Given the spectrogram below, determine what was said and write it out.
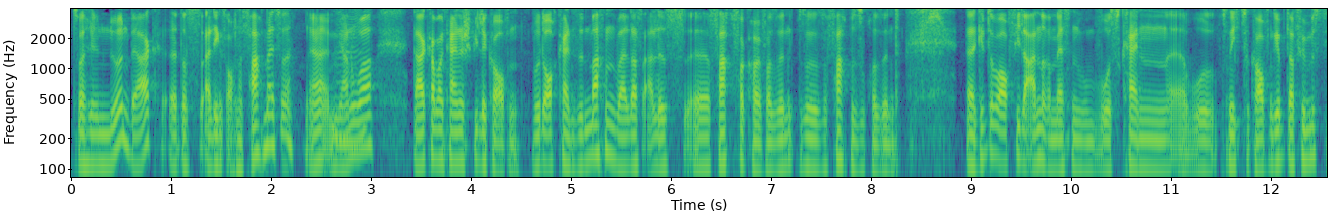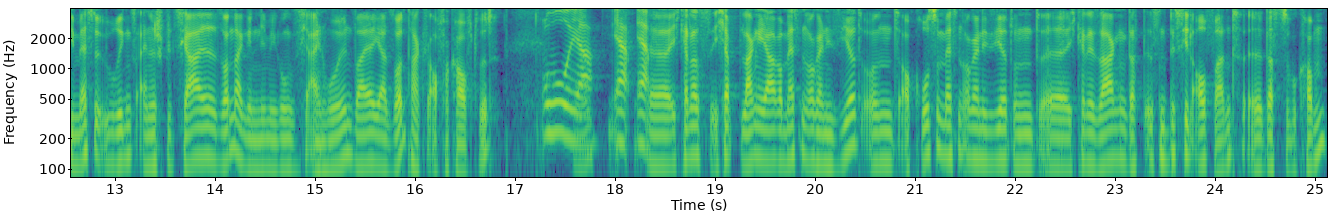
Zum Beispiel in Nürnberg, äh, das ist allerdings auch eine Fachmesse ja, im mhm. Januar, da kann man keine Spiele kaufen. Würde auch keinen Sinn machen, weil das alles äh, Fachverkäufer sind, beziehungsweise Fachbesucher sind. Äh, gibt aber auch viele andere Messen, wo, wo es keinen, äh, wo es nicht zu kaufen gibt. Dafür müsste die Messe übrigens eine Spezial-Sondergenehmigung sich einholen, weil ja sonntags auch verkauft wird. Oh ja, ja, ja. ja. Äh, ich kann das, ich habe lange Jahre Messen organisiert und auch große Messen organisiert und äh, ich kann dir sagen, das ist ein bisschen Aufwand, äh, das zu bekommen.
